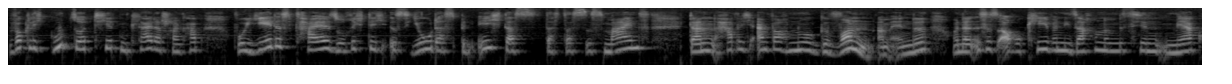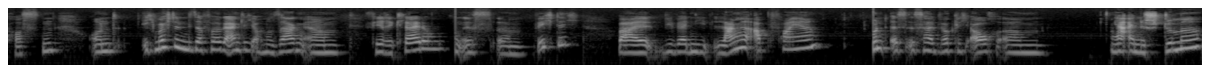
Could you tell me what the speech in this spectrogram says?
wirklich gut sortierten Kleiderschrank habe, wo jedes Teil so richtig ist, jo, das bin ich, das, das, das ist meins, dann habe ich einfach nur gewonnen am Ende. Und dann ist es auch okay, wenn die Sachen ein bisschen mehr kosten. Und ich möchte in dieser Folge eigentlich auch nur sagen, ähm, faire Kleidung ist ähm, wichtig, weil wir werden die lange abfeiern. Und es ist halt wirklich auch ähm, ja, eine Stimme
